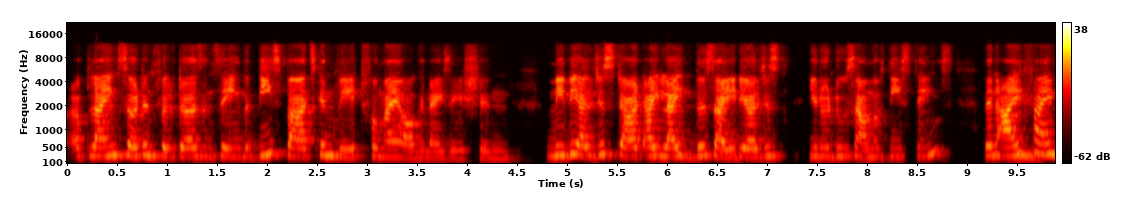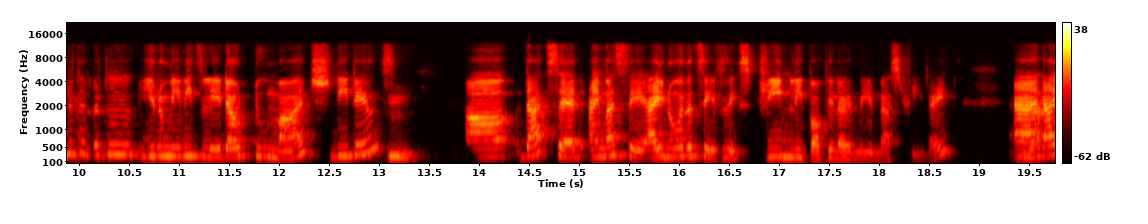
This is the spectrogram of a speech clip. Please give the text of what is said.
applying certain filters and saying that these parts can wait for my organization maybe I'll just start. I like this idea. I'll just, you know, do some of these things. Then I mm. find it a little, you know, maybe it's laid out too much details. Mm. Uh, that said, I must say, I know that SAFe is extremely popular in the industry, right? And yeah. I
